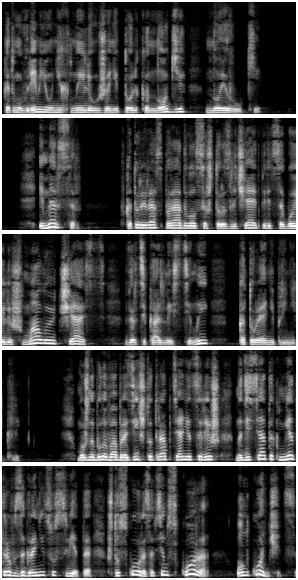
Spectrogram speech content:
к этому времени у них ныли уже не только ноги, но и руки. И Мерсер в который раз порадовался, что различает перед собой лишь малую часть вертикальной стены, к которой они приникли. Можно было вообразить, что трап тянется лишь на десяток метров за границу света, что скоро, совсем скоро он кончится.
